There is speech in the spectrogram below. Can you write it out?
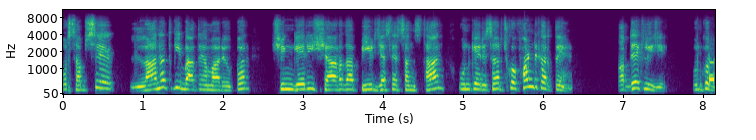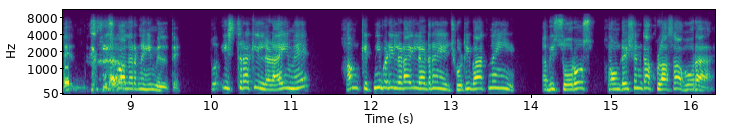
और सबसे लानत की बात है हमारे ऊपर श्रृंगेरी शारदा पीठ जैसे संस्थान उनके रिसर्च को फंड करते हैं। आप देख लीजिए, उनको स्कॉलर नहीं मिलते। तो इस तरह की लड़ाई में हम कितनी बड़ी लड़ाई लड़ रहे हैं? छोटी बात नहीं है। अभी सोरोस फाउंडेशन का खुलासा हो रहा है।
